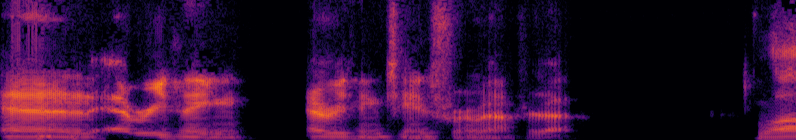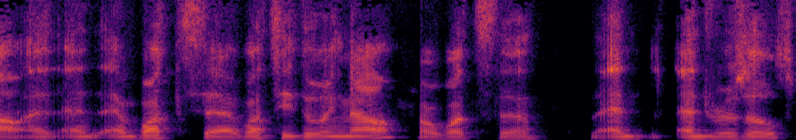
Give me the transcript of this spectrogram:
and everything everything changed for him after that. Wow. And and, and what's uh, what's he doing now? Or what's the end end result?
